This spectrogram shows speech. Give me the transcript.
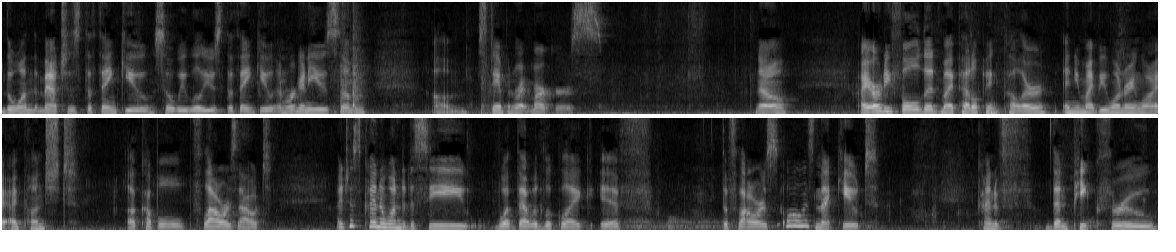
the one that matches the thank you, so we will use the thank you. And we're going to use some um, Stampin' Write markers. Now, I already folded my petal pink color, and you might be wondering why I punched a couple flowers out. I just kind of wanted to see what that would look like if the flowers, oh, isn't that cute? Kind of then peek through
